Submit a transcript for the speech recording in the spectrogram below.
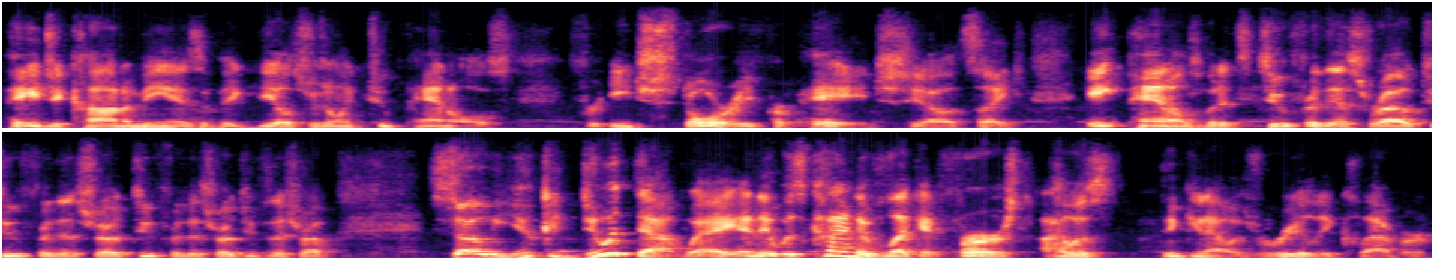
page economy is a big deal. So there's only two panels for each story per page. You know, it's like eight panels, but it's two for this row, two for this row, two for this row, two for this row. So you could do it that way, and it was kind of like at first I was thinking I was really clever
